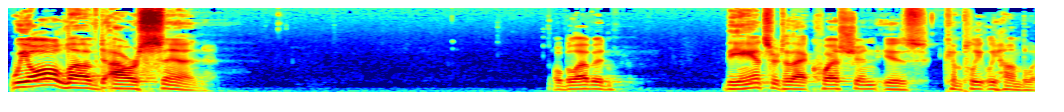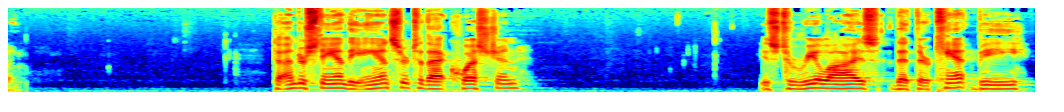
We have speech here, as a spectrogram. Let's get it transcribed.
We all loved our sin. Oh, beloved, the answer to that question is completely humbling. To understand the answer to that question is to realize that there can't be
